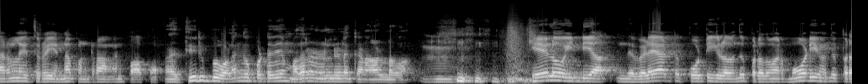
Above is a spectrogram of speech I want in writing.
அறநிலையத்துறை என்ன பண்ணுறாங்கன்னு பார்ப்போம் அந்த தீர்ப்பு வழங்கப்பட்டதே மதுரை நல்லிணக்க நாளில் தான். கேலோ இந்தியா இந்த விளையாட்டு போட்டிகளை வந்து பிரதமர் மோடி வந்து பிர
